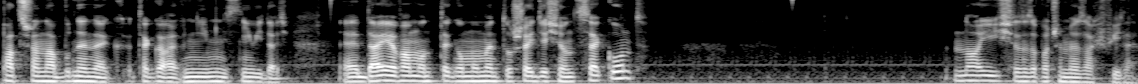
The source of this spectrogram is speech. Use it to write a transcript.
Patrzę na budynek, tego nim nic nie widać. E, daję wam od tego momentu 60 sekund. No i się zobaczymy za chwilę.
